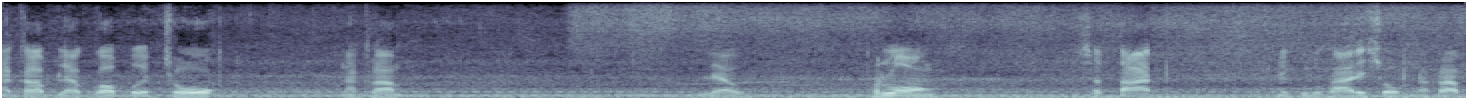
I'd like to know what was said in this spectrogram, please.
นะครับ แล้วก็เปิดโชคนะครับ แล้วทดลองสตาร์ทให้คุณลูกค้าได้ชมนะครับ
